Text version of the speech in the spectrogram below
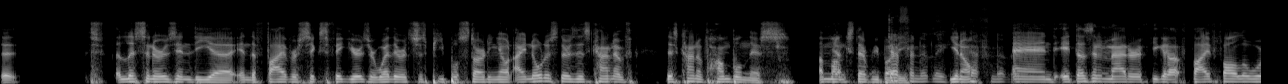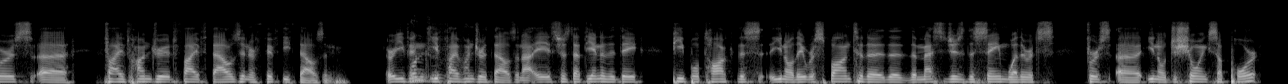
the listeners in the uh, in the five or six figures or whether it's just people starting out, I notice there's this kind of this kind of humbleness amongst everybody. Definitely. you know, Definitely. and it doesn't matter if you got five followers, uh, 500, 5,000, or 50,000, or even 500,000. It's just at the end of the day, people talk this, you know, they respond to the, the, the messages the same, whether it's first, uh, you know, just showing support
